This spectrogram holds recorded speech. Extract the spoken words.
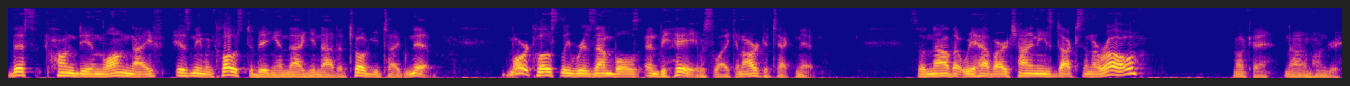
this Hongdian long knife isn't even close to being a Naginata Togi type nib. It more closely resembles and behaves like an architect nib. So now that we have our Chinese ducks in a row, okay, now I'm hungry.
